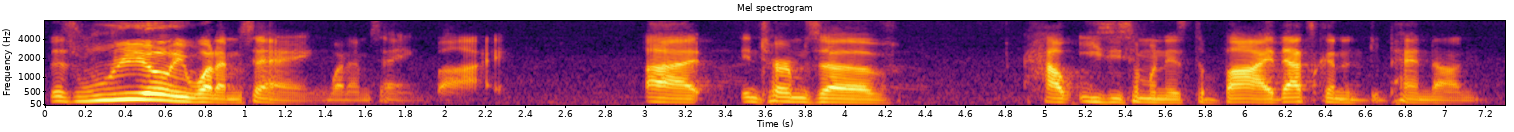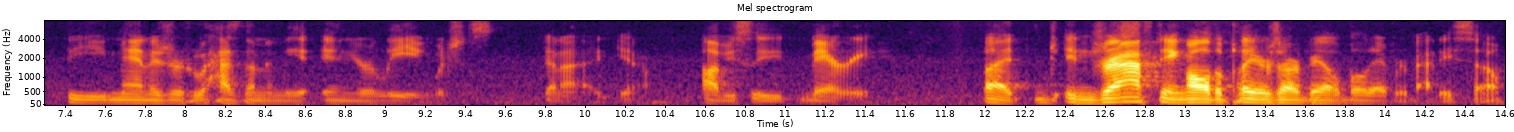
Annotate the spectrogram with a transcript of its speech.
that's really what I'm saying when I'm saying buy. Uh, in terms of how easy someone is to buy, that's going to depend on the manager who has them in the in your league, which is gonna you know obviously vary. But in drafting, all the players are available to everybody, so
